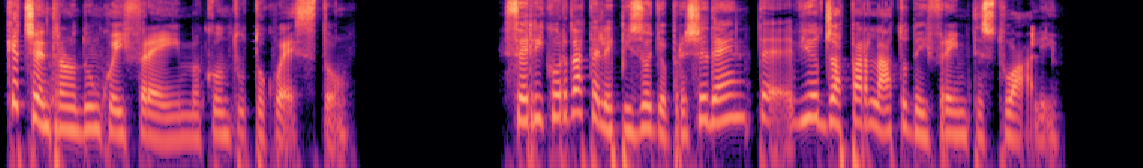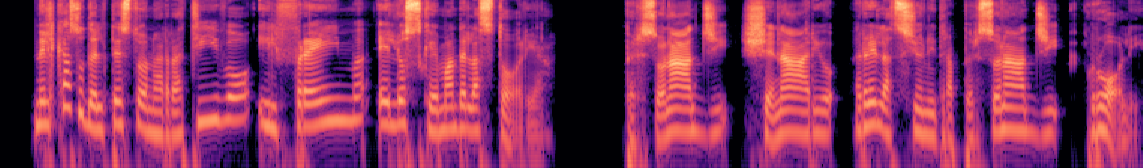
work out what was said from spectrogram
Che c'entrano dunque i frame con tutto questo? Se ricordate l'episodio precedente, vi ho già parlato dei frame testuali. Nel caso del testo narrativo, il frame è lo schema della storia. Personaggi, scenario, relazioni tra personaggi, ruoli.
